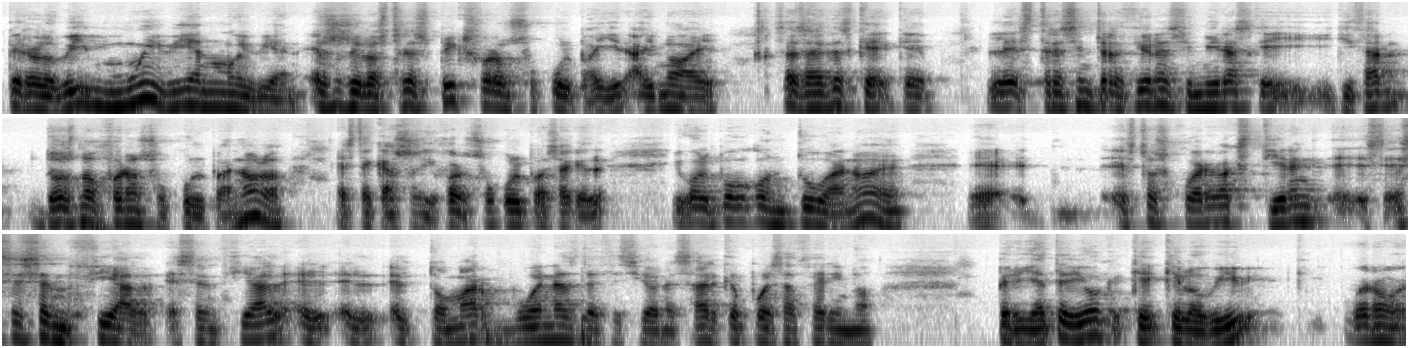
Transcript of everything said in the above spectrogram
pero lo vi muy bien, muy bien. Eso sí, los tres picks fueron su culpa. Y ahí no hay. O sea, a veces que, que lees tres interacciones y miras que y quizá dos no fueron su culpa, ¿no? En este caso sí fueron su culpa. O sea, que igual un poco con Tua, ¿no? Eh, estos quarterbacks tienen. Es, es esencial, esencial el, tomar buenas decisiones, saber qué puedes hacer y no. Pero ya te digo que, que, que lo vi. Bueno,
